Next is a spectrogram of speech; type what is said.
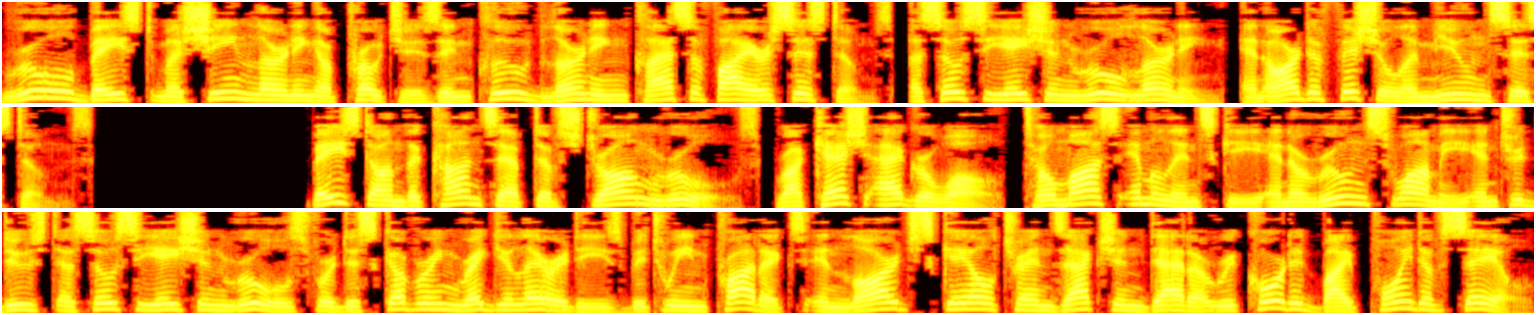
Rule-based machine learning approaches include learning classifier systems, association rule learning, and artificial immune systems. Based on the concept of strong rules, Rakesh Agrawal, Tomasz Imieliński and Arun Swamy introduced association rules for discovering regularities between products in large-scale transaction data recorded by point-of-sale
